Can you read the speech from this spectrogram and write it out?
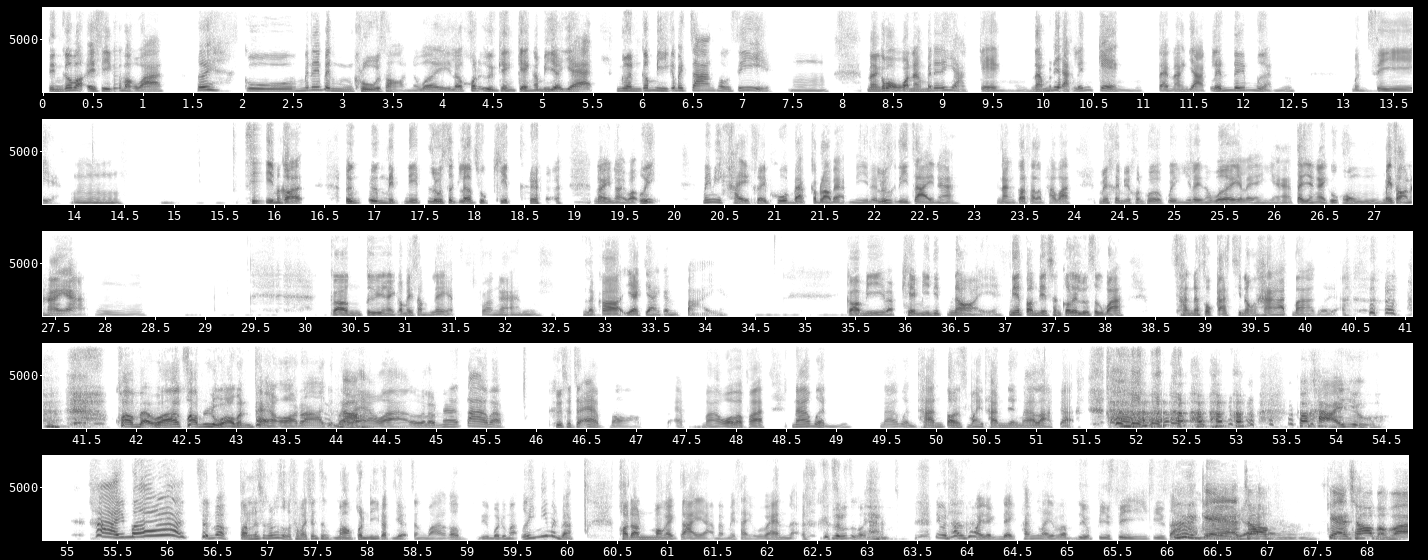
ตินก็บอกไอซีก็บอกว่า เฮ้ย กูไม่ได้เป็นครูสอนนะเว้ย แล้วคนอื่นเก่งๆอะมีเยอะแยะ เงินก็มีก็ไปจ้างเขาสิอนางก็บอกว่านางไม่ได้อยากเก่ง นางไม่ได้อยากเล่นเก่ง แต่นางอยากเล่นได้เหมือนเหมือนซีอืมซีมันก็ อึ้งอึ้งนิดนิดๆรู้สึกเริ่มฉุกคิด หน่อยหน่อยๆว่า อุ้ยไม่มีใครเคยพูดแบบกับเราแบบนี้เลยรู้สึกดีใจนะนางก็สารภาพว่า ไม่เคยมีคนพูดกับกูอย่างนี้เลยนะเว้ยอะไรอย่างเงี้ยแต่ยังไงกูคงไม่สอนให้อะ อืม ก็ตื้อยังไงก็ไม่สำเร็จว่างาน แล้วก็แยกย้ายกันไป ก็มีแบบเคมีนิดหน่อย เนี่ยตอนนี้ฉันก็เลยรู้สึกว่าฉันน่ะโฟกัสที่น้องฮาร์ดมากเลยอะความแบบว่าความหลัวมันแผ่ออร่าขึ้นมาเนอะแล้วอะเออแล้วหน้าตาแบบ คือฉันจะแอบบอกแอบมาว่าแบบว่า หน้าเหมือนหน้าเหมือนท่านตอนสมัยท่านยังน่ารักอะก็ขายอยู่ ขายมาก ฉันแบบตอนนั้นฉันก็รู้สึกว่าทำไมฉันถึงมองคนนี้แบบเยอะจังวะแล้วก็ดูมาดูมาเอ้ยนี่มันแบบ พอดอนมองไกลๆอะแบบไม่ใส่แว่นอะก็จะรู้สึกว่านี่มันท่านสมัยเด็กๆท่านสมัยแบบอยู่ปีสี่ปีสามคือแกชอบ แกชอบแบบว่า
